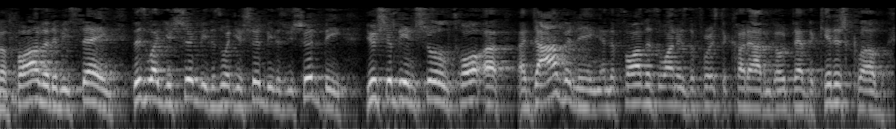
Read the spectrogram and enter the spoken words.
For father to be saying, this is what you should be, this is what you should be, this you should be, you should be in shul uh, a davening, and the father's the one who's the first to cut out and go to have the kiddush club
